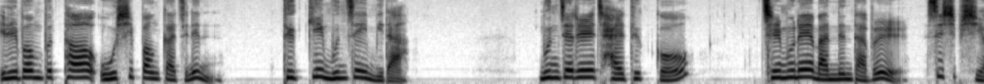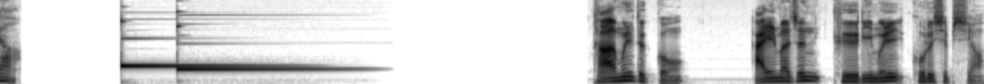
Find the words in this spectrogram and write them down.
1번부터 50번까지는 듣기 문제입니다. 문제를 잘 듣고 질문에 맞는 답을 쓰십시오. 다음을 듣고 알맞은 그림을 고르십시오.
